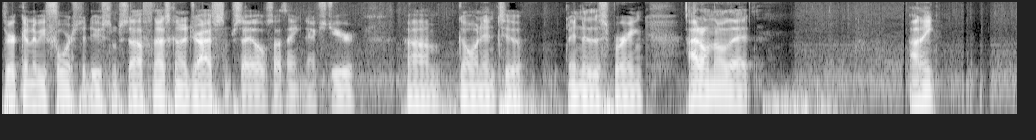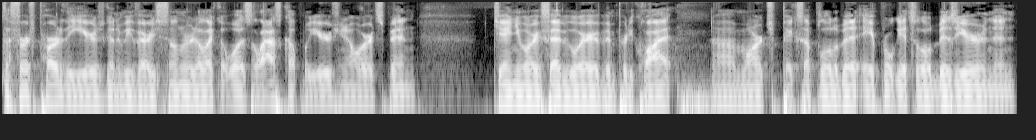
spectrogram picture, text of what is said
they're going to be forced to do some stuff. That's going to drive some sales, I think, next year, um, going into into the spring. I don't know that. I think the first part of the year is going to be very similar to like it was the last couple years. You know, where it's been January, February have been pretty quiet. Uh, March picks up a little bit. April gets a little busier, and then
